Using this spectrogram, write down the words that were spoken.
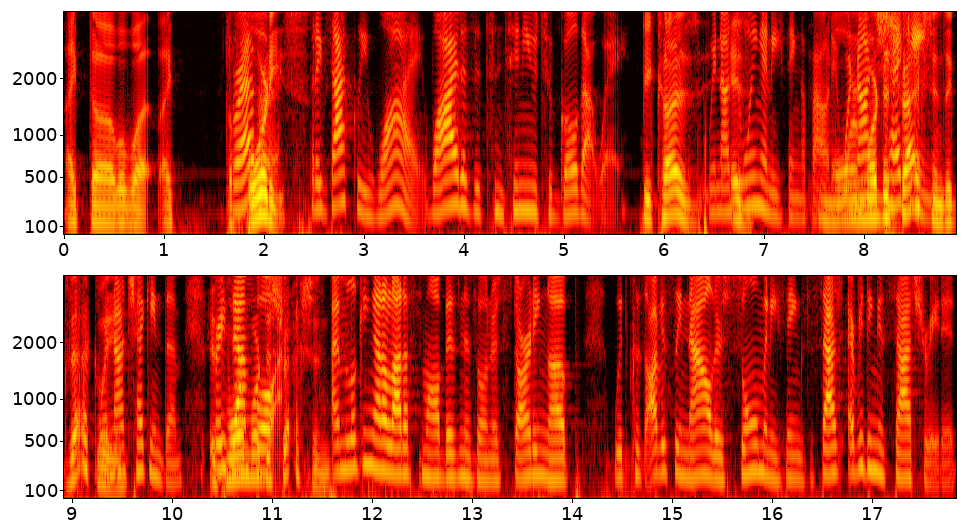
like the what what like the Forever. 40s But exactly why? Why does it continue to go that way? because We're not doing anything about it. We're and not more checking. distractions exactly We're not checking them. For it's more and example, more distractions I'm looking at a lot of small business owners starting up with because obviously now there's so many things. Sat- everything is saturated.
